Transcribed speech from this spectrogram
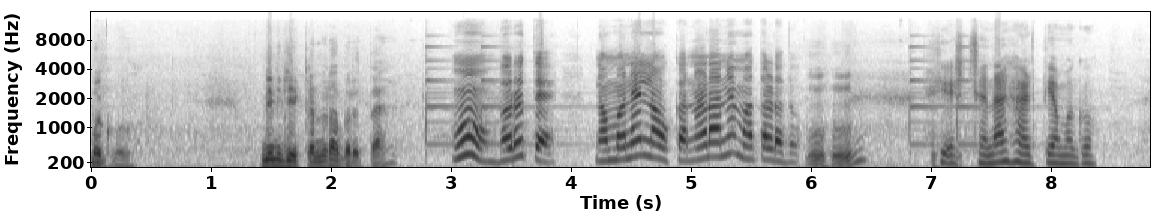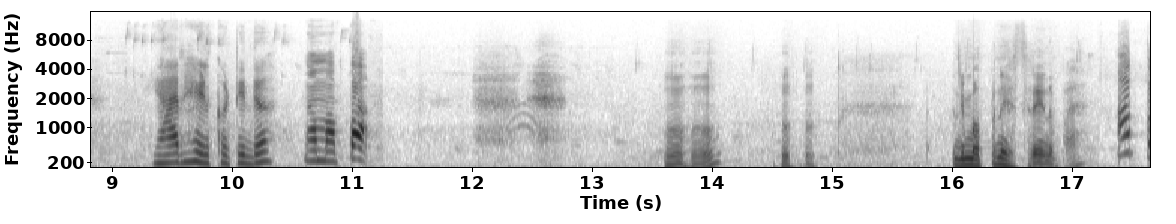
ಮಗು ನಿನಗೆ ಕನ್ನಡ ಬರುತ್ತಾ ಹ್ಞೂ ಬರುತ್ತೆ ನಮ್ಮ ಮನೇಲಿ ನಾವು ಕನ್ನಡನೇ ಮಾತಾಡೋದು ಹ್ಞೂ ಹ್ಞೂ ಎಷ್ಟು ಚೆನ್ನಾಗಿ ಹಾಡ್ತೀಯ ಮಗು ಯಾರು ಹೇಳ್ಕೊಟ್ಟಿದ್ದು ನಮ್ಮಪ್ಪ ಹ್ಞೂ ಹ್ಞೂ ನಿಮ್ಮಪ್ಪನ ಹೆಸರೇನಪ್ಪ? ಅಪ್ಪ.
